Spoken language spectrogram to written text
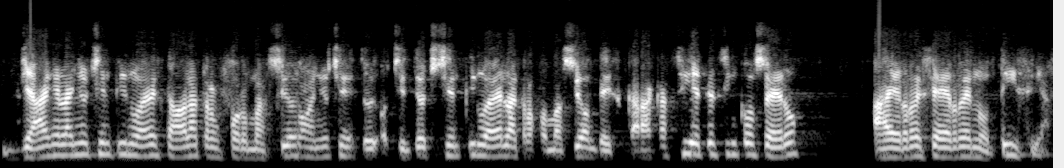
ya en el año 89 estaba la transformación, año 88-89, la transformación de Caracas 750 a RCR Noticias,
